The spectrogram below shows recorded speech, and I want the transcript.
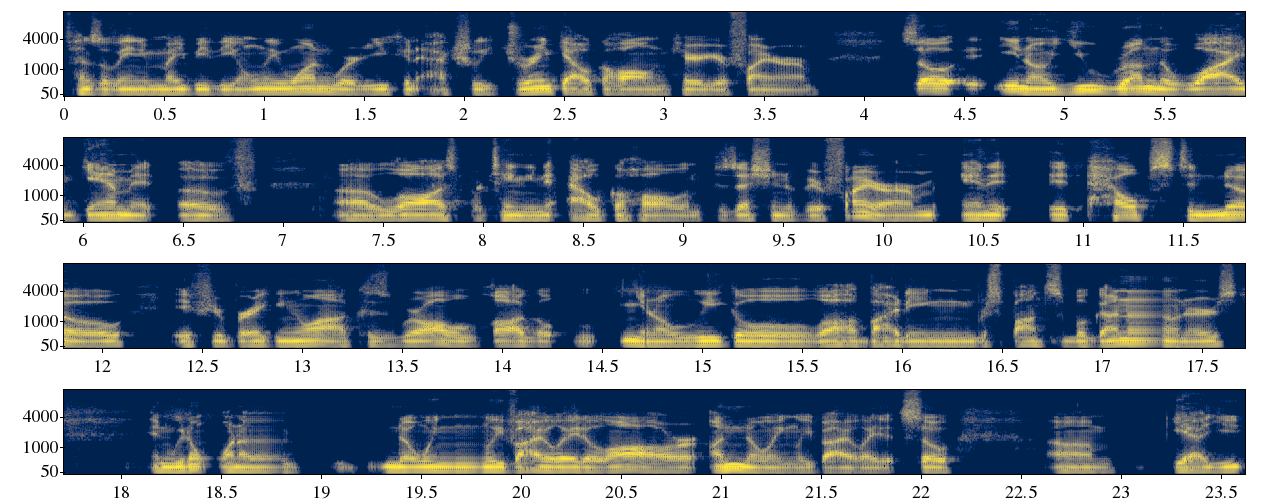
pennsylvania might be the only one where you can actually drink alcohol and carry your firearm. So you know you run the wide gamut of uh, laws pertaining to alcohol and possession of your firearm, and it it helps to know if you're breaking law because we're all law, you know, legal, law-abiding, responsible gun owners, and we don't want to knowingly violate a law or unknowingly violate it. So, um, yeah, you,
